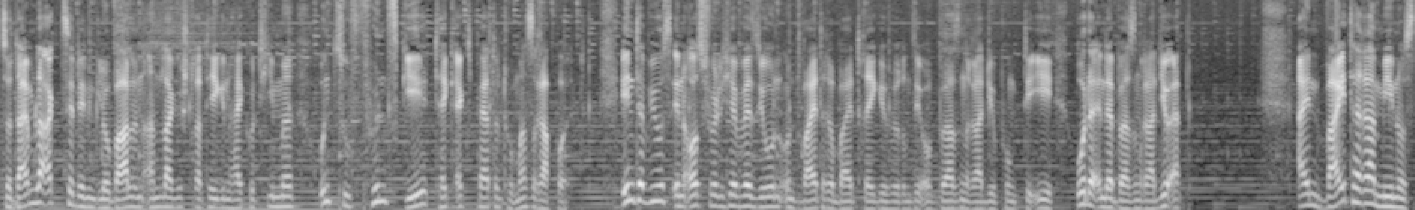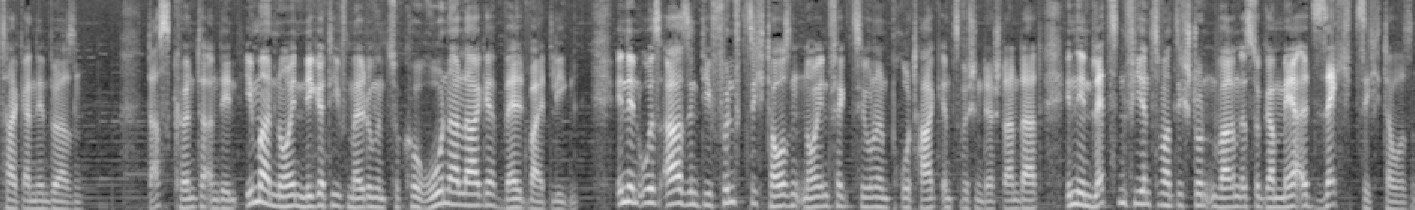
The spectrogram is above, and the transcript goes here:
zur Daimler-Aktie den globalen Anlagestrategen Heiko Thieme und zu 5G Tech-Experte Thomas Rappold. Interviews in ausführlicher Version und weitere Beiträge hören Sie auf börsenradio.de oder in der Börsenradio-App. Ein weiterer Minustag an den Börsen. Das könnte an den immer neuen Negativmeldungen zur Corona-Lage weltweit liegen. In den USA sind die 50.000 Neuinfektionen pro Tag inzwischen der Standard. In den letzten 24 Stunden waren es sogar mehr als 60.000.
